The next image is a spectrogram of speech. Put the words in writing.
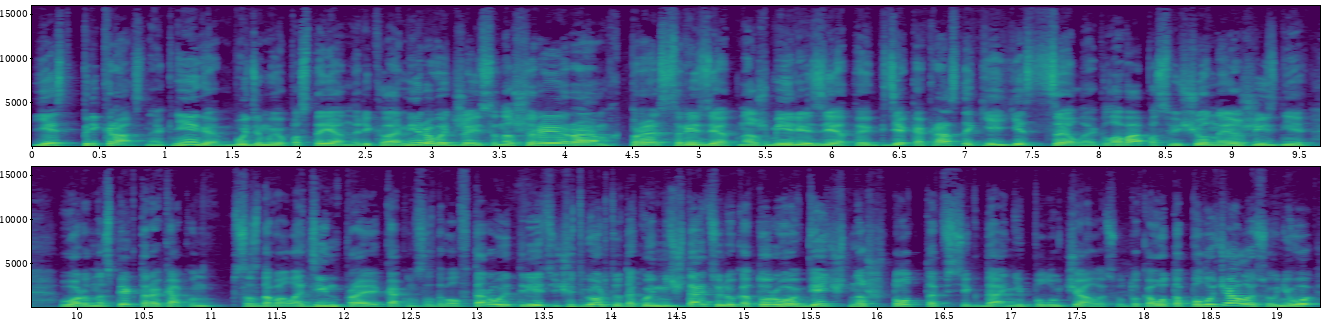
есть прекрасная книга, будем ее постоянно рекламировать, Джейсона Шрейера «Пресс Резет», «Нажми резеты», где как раз таки есть целая глава, посвященная жизни Уоррена Спектора, как он создавал один проект, как он создавал второй, третий, четвертый, такой мечтатель, у которого вечно что-то всегда не получалось. Вот у кого-то получалось, а у него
